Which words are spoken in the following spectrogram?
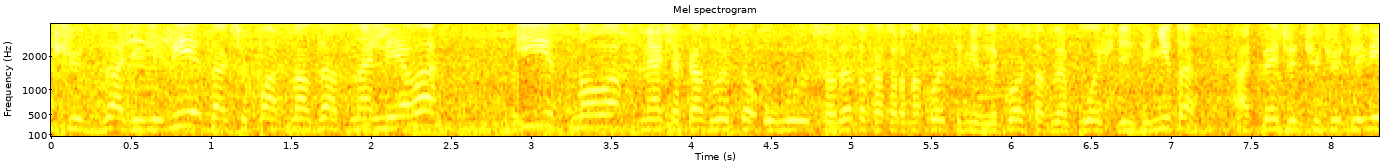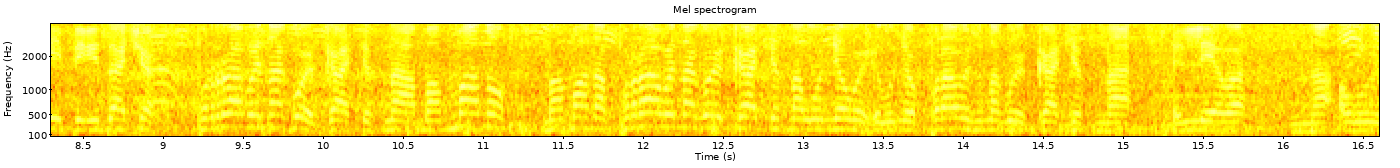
Чуть сзади левее. Дальше пас назад налево. И снова мяч оказывается у Луи который находится недалеко от штрафной площади «Зенита». Опять же, чуть-чуть левее передача правой ногой катит на Маману. Мамана правой ногой катит на Лунева. И Лунев правой же ногой катит на лево на Луи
